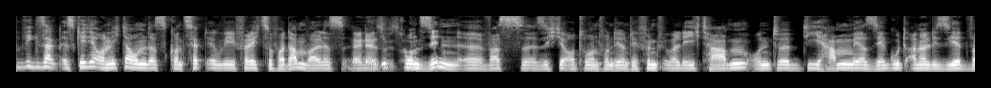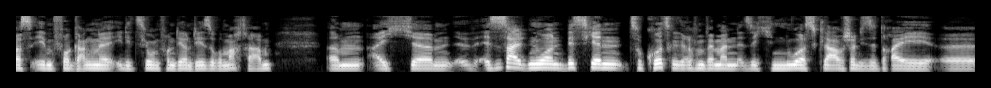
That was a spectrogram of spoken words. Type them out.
wie gesagt, es geht ja auch nicht darum, das Konzept irgendwie völlig zu verdammen, weil das nee, nee, gibt schon Sinn, äh, was äh, sich die Autoren von D&D 5 überlegt haben und äh, die haben ja sehr gut analysiert, was eben vergangene Editionen von D&D so gemacht haben. Ähm, ich, ähm, es ist halt nur ein bisschen zu kurz gegriffen, wenn man sich nur sklavisch an diese drei äh,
